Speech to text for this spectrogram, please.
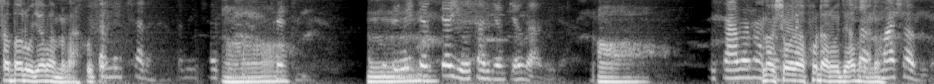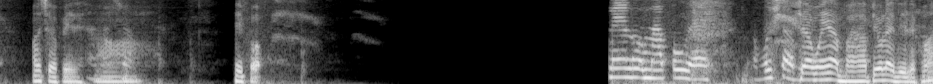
စားတော့လို့ရပါမလားခု တ ချက် မီးချက်တယ်တမီးချက် อ๋อ อืม ဒီနေ့ကြက်ကြက်ရိုးဆန်ကြက်ပြုတ်လာပြီ။အော်။ဒီစားမဟာ။နောက်ရှော့တာဖွတ်တာတော့ကြားပြန်လို့။မရှော့ပြီ။မရှော့ပြီ။အော်။ဒီပေါ့။နင်းလို့မပိုးရအဝတ်ရှော့။ဆရာဝန်ကဘာပြောလိုက်သေးလဲခွာ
